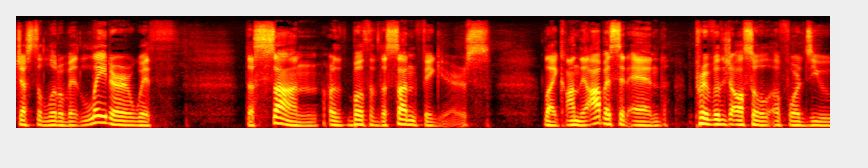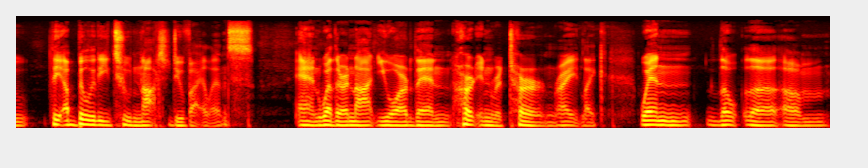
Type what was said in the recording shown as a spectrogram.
just a little bit later with the sun or both of the sun figures like on the opposite end privilege also affords you the ability to not do violence and whether or not you are then hurt in return right like when the the um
